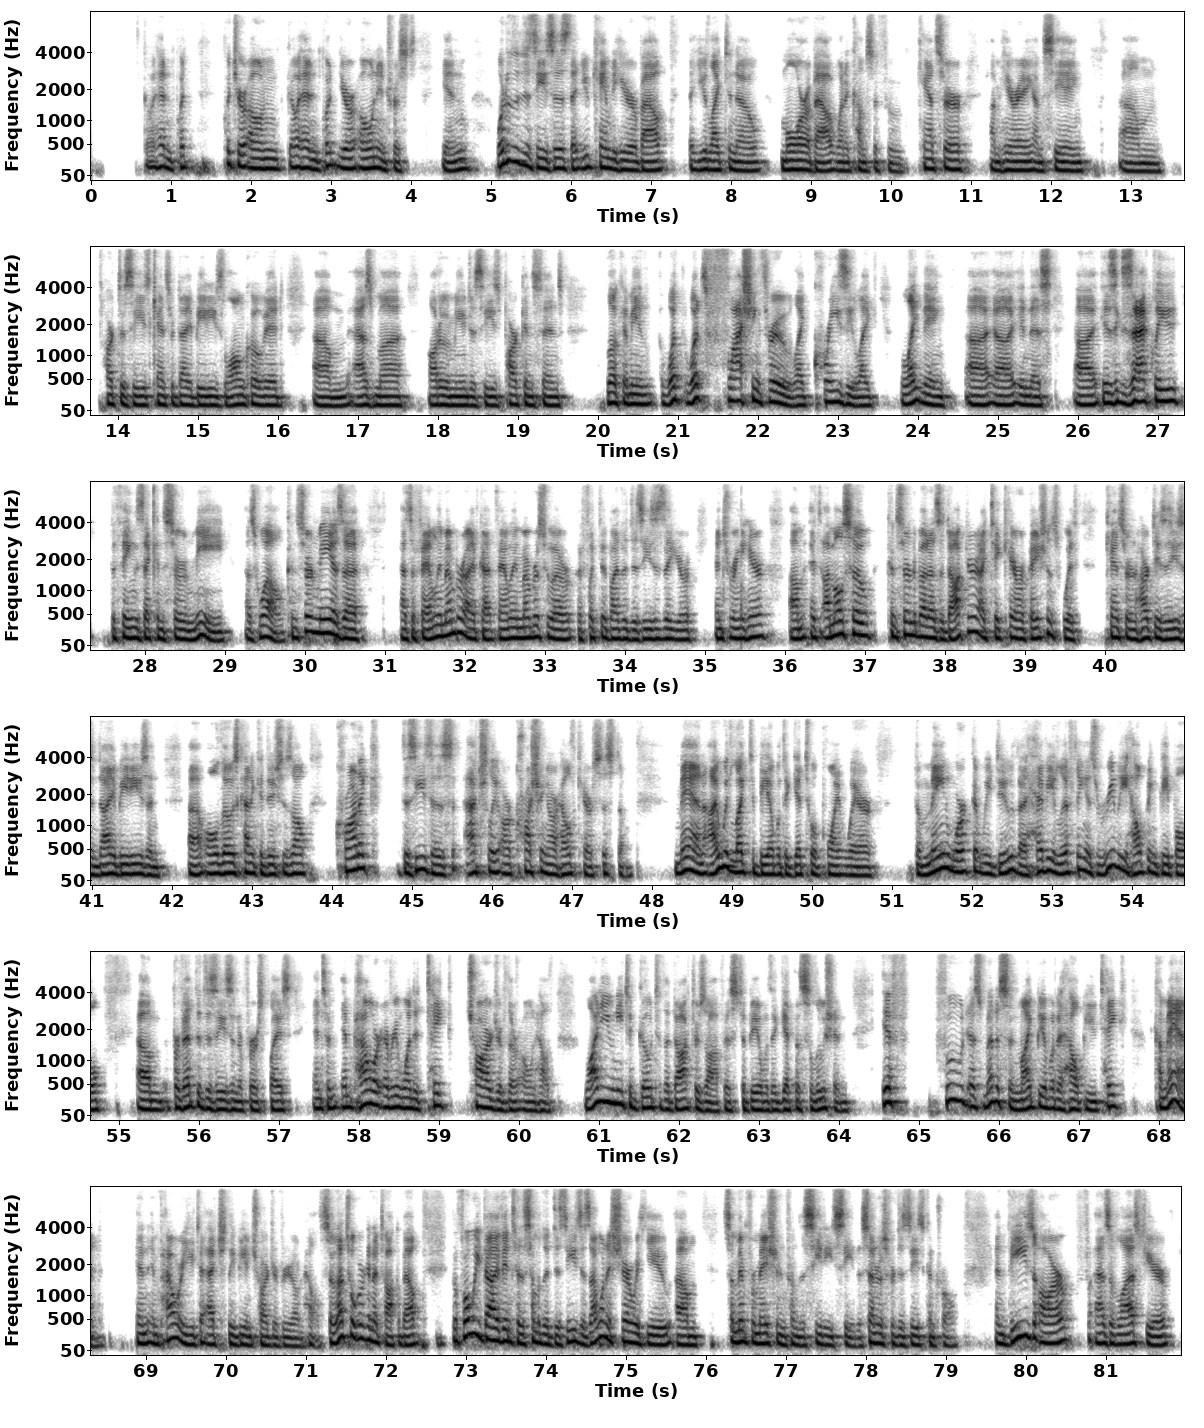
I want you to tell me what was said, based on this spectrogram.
Go ahead and put put your own go ahead and put your own interest in. What are the diseases that you came to hear about that you'd like to know more about when it comes to food? Cancer i'm hearing i'm seeing um, heart disease cancer diabetes long covid um, asthma autoimmune disease parkinson's. Look i mean what what's flashing through like crazy like lightning uh, uh, in this uh, is exactly the things that concern me as well. Concern me as a as a family member. I've got family members who are afflicted by the diseases that you're entering here. Um, I'm also concerned about as a doctor. I take care of patients with cancer and heart disease and diabetes and uh, all those kind of conditions. All chronic diseases actually are crushing our healthcare system. Man, I would like to be able to get to a point where the main work that we do, the heavy lifting, is really helping people um, prevent the disease in the first place and to empower everyone to take charge of their own health. Why do you need to go to the doctor's office to be able to get the solution if food as medicine might be able to help you take command and empower you to actually be in charge of your own health. So that's what we're going to talk about. Before we dive into some of the diseases, I want to share with you um, some information from the CDC, the Centers for Disease Control. And these are, as of last year,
